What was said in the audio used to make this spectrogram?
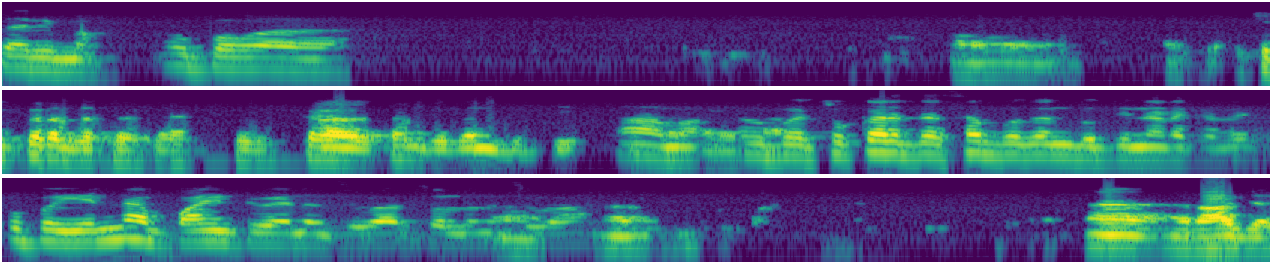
சரிம்மா. இப்போ சுக்கர தசை சார். சுக்கர தசை புதன் புத்தி. ஆமா. இப்போ சுக்கர தசை புதன் புத்தி நடக்குது. இப்போ என்ன பாயிண்ட் வேணும் சிவா? சொல்லுங்க சிவா. ராஜா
